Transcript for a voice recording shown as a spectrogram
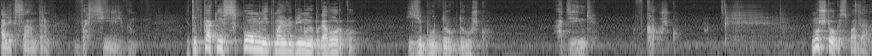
Александром Васильевым. И тут как не вспомнить мою любимую поговорку? Ебут друг дружку, а деньги в кружку. Ну что, господа,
